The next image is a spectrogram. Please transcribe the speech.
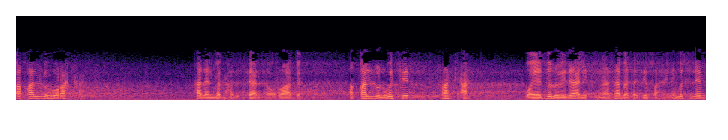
أقله ركعة. هذا المبحث الثالث والرابع أقل الوتر ركعة. ويدل لذلك ما ثبت في صحيح مسلم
